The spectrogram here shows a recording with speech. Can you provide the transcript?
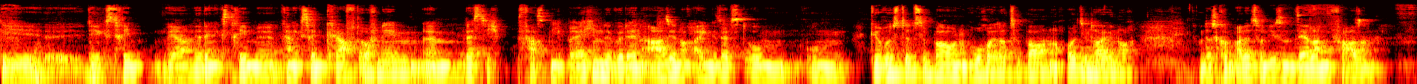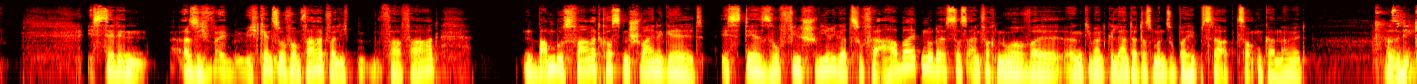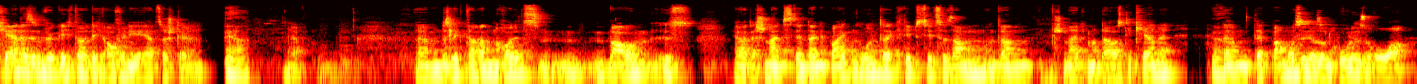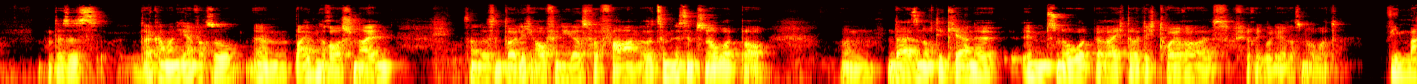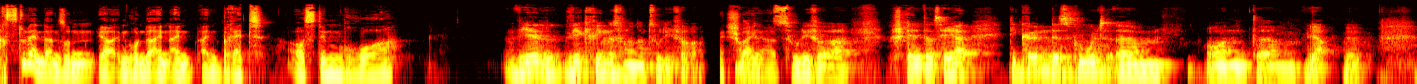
die, die extrem, ja, der den extreme, kann extrem Kraft aufnehmen, ähm, lässt sich fast nicht brechen. Der wird ja in Asien noch eingesetzt, um, um Gerüste zu bauen, um Hochhäuser zu bauen, auch heutzutage noch. Und das kommt alles von diesen sehr langen Fasern. Ist der denn, also ich, ich kenne es nur vom Fahrrad, weil ich fahre Fahrrad. Ein Bambusfahrrad kostet ein Schweinegeld. Ist der so viel schwieriger zu verarbeiten oder ist das einfach nur, weil irgendjemand gelernt hat, dass man super Hipster abzocken kann damit? Also die Kerne sind wirklich deutlich aufwendiger herzustellen. Ja. Ja. Ähm, das liegt daran, Holz, ein Baum ist, ja, da schneidest du in deine Balken runter, klebst die zusammen und dann schneidet man daraus die Kerne. Ja. Ähm, der Bambus ist ja so ein hohles Rohr. Und das ist, da kann man nicht einfach so ähm, Balken rausschneiden, sondern das ist ein deutlich aufwendigeres Verfahren, also zumindest im Snowboardbau. Ähm, Und da sind auch die Kerne im Snowboard-Bereich deutlich teurer als für reguläre Snowboard. Wie machst du denn dann so ein, ja, im Grunde ein, ein, ein Brett aus dem Rohr? Wir, wir kriegen das von unserem Zulieferer. Schweine Der ab. Zulieferer stellt das her. Die können das gut ähm, und ähm, ja, wir,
